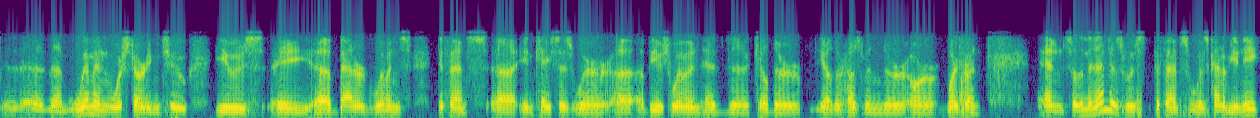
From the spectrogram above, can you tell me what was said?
the women were starting to use a uh, battered women's defense uh, in cases where uh, abused women had uh, killed their, you know, their husband or, or boyfriend. And so the Menendez was defense was kind of unique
